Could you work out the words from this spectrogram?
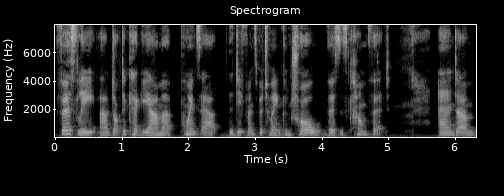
firstly, uh, Dr. Kageyama points out the difference between control versus comfort. And um,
